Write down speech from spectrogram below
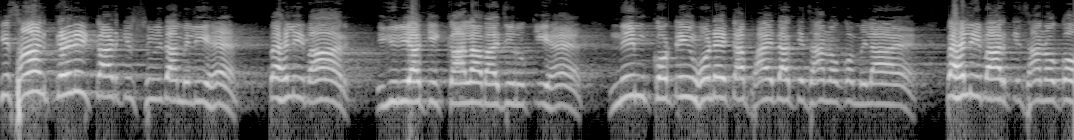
किसान क्रेडिट कार्ड की सुविधा मिली है। पहली बार यूरिया की कालाबाजी रुकी है। नीम कोटिंग होने का फ़ायदा किसानों को मिला है। पहली बार किसानों को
